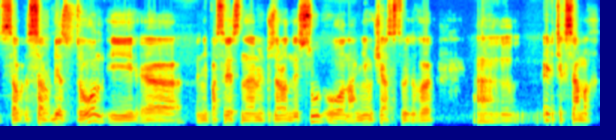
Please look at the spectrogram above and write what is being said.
Совбез ООН и э, непосредственно Международный суд ООН, они участвуют в э, этих самых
